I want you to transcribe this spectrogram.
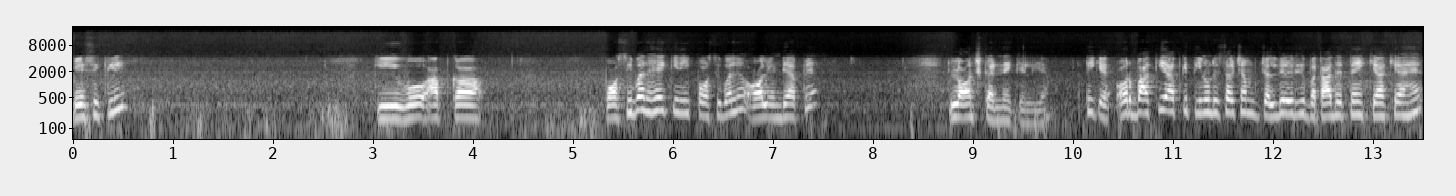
बेसिकली कि वो आपका पॉसिबल है कि नहीं पॉसिबल है ऑल इंडिया पे लॉन्च करने के लिए। ठीक है, और बाकी आपकी तीनों रिसर्च हम जल्दी जल्दी बता देते हैं क्या क्या है।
